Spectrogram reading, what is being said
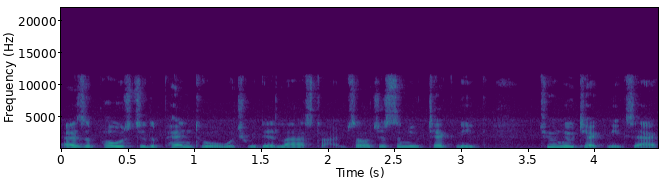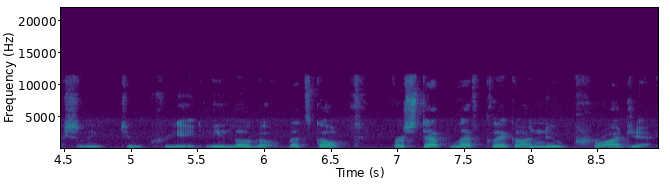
as opposed to the pen tool, which we did last time. So it's just a new technique, two new techniques actually, to create a logo. Let's go. First step, left click on New Project.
